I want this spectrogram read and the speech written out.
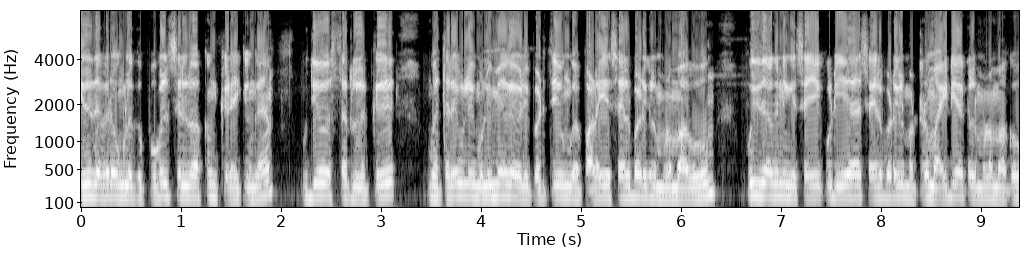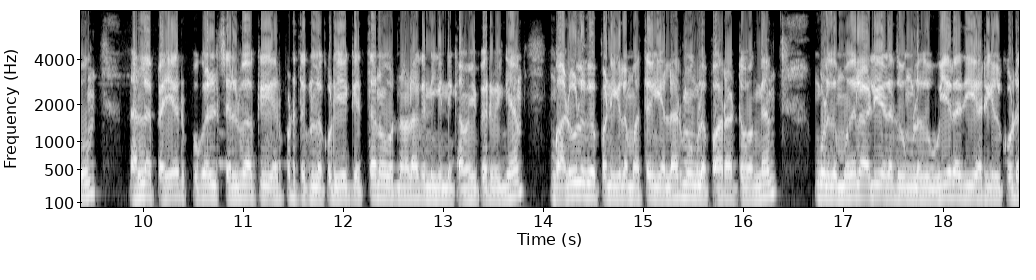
இது தவிர உங்களுக்கு புகழ் செல்வாக்கும் கிடைக்குங்க. உத்தியோகஸ்தர்களுக்கு உங்கள் திரைவுகளை முழுமையாக வெளிப்படுத்தி உங்கள் பழைய செயல்பாடுகள் மூலமாகவும் புதிதாக நீங்கள் செய்யக்கூடிய செயல்பாடுகள் மற்றும் ஐடியாக்கள் மூலமாகவும் நல்ல பெயர் புகழ் செல்வாக்கு ஏற்படுத்திக் கொள்ளக்கூடிய கெத்தான ஒரு நாளாக நீங்கள் இன்னைக்கு அமைப்பெறுவீங்க. உங்கள் அலுவலக பணிகளை மற்றவங்க எல்லாருமே உங்களை பாராட்டுவாங்க. உங்களது முதலாளி அல்லது உங்களது உயர் அதிகாரிகள் கூட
